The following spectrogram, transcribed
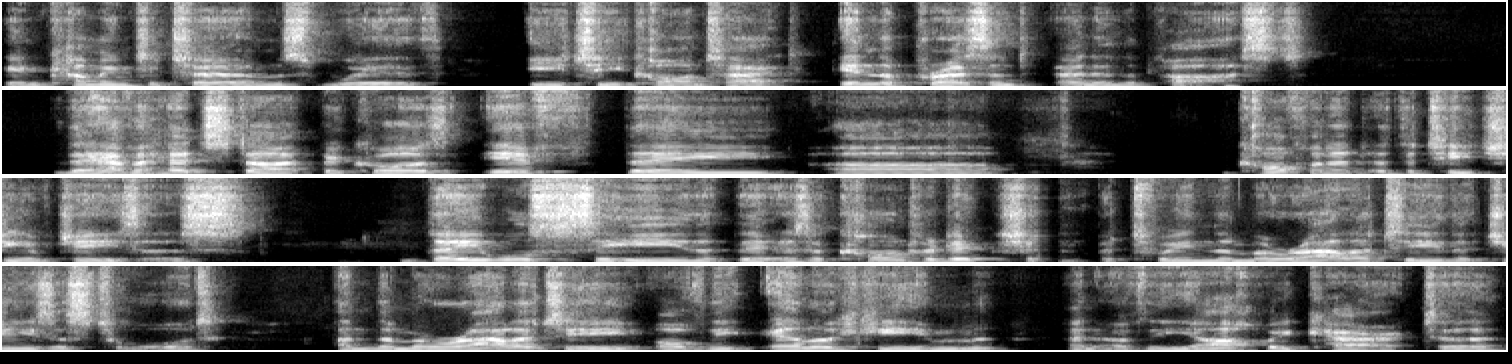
in coming to terms with ET contact in the present and in the past. They have a head start because if they are confident of the teaching of Jesus, they will see that there is a contradiction between the morality that Jesus taught and the morality of the Elohim and of the Yahweh character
